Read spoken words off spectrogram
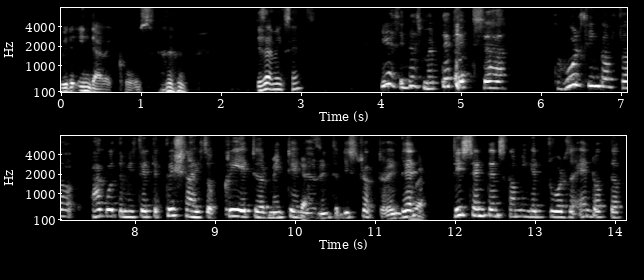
with the indirect cause. Does that make sense Yes, it does. But that it's uh, the whole thing of uh, Bhagavatam is that the Krishna is the creator, maintainer, Yes. and the destructor. And then Right. this sentence coming at towards the end of the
